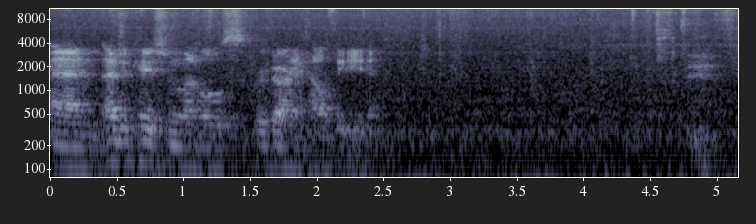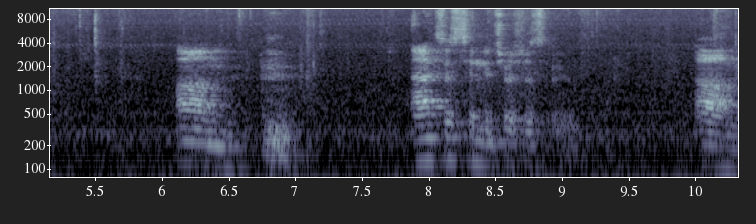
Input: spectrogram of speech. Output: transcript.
and education levels regarding healthy eating. Um, access to nutritious food. Um,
